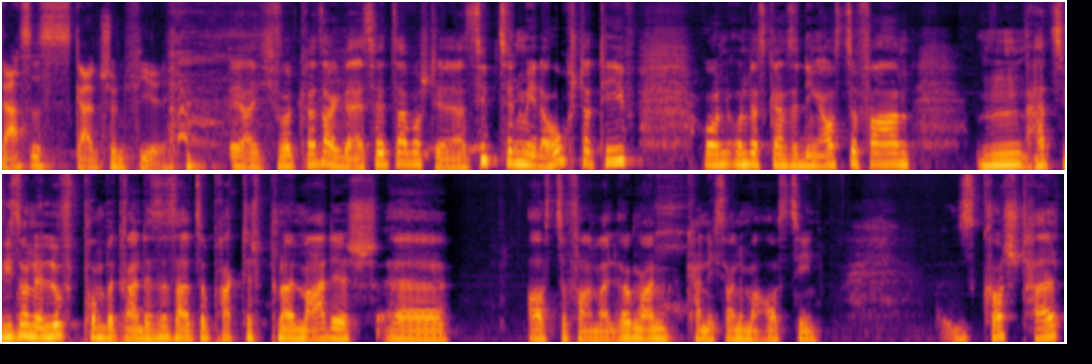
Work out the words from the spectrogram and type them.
Das ist ganz schön viel. Ja, ich wollte gerade sagen, da ist jetzt aber still. Da ist 17 Meter Hochstativ und, und das ganze Ding auszufahren. hat es wie so eine Luftpumpe dran. Das ist also praktisch pneumatisch äh, auszufahren, weil irgendwann kann ich es auch nicht mehr ausziehen. Es kostet halt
